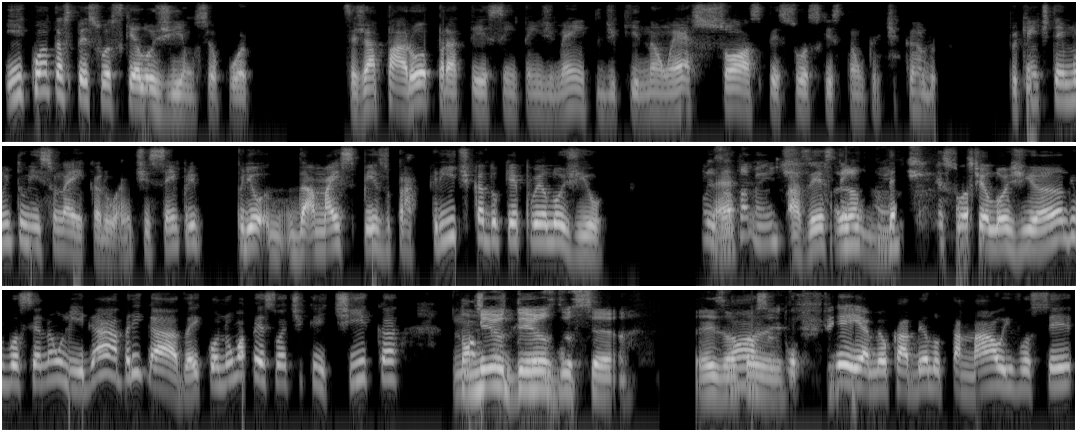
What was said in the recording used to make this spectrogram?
E quantas pessoas que elogiam o seu corpo? Você já parou para ter esse entendimento de que não é só as pessoas que estão criticando? Porque a gente tem muito isso, né, Ícaro? A gente sempre dá mais peso para crítica do que para o elogio. Né? Exatamente. Né? Às vezes tem Exatamente. 10 pessoas te elogiando e você não liga. Ah, obrigado. Aí quando uma pessoa te critica. Nossa, Meu Deus do céu. Exatamente. Nossa, tô feia, meu cabelo tá mal, e você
